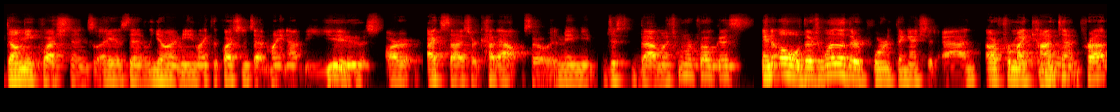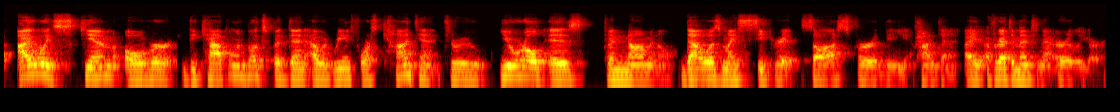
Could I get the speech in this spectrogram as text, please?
dummy questions, like, as in, you know what I mean? Like the questions that might not be used are excised or cut out. So it made me just that much more focused. And oh, there's one other important thing I should add. Uh, for my content prep, I would skim over the Kaplan books, but then I would reinforce content through UWorld is phenomenal. That was my secret sauce for the content. I, I forgot to mention that earlier.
